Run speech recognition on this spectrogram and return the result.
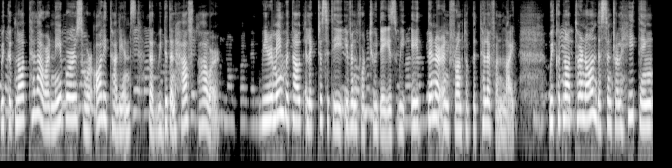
we could not tell our neighbors who are all Italians that we didn't have power. We remained without electricity even for two days. We ate dinner in front of the telephone light. We could not turn on the central heating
